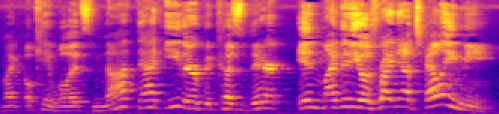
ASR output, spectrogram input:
I'm like, okay, well, it's not that either because they're in my videos right now telling me.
